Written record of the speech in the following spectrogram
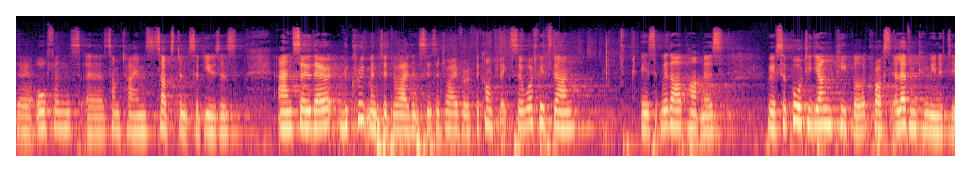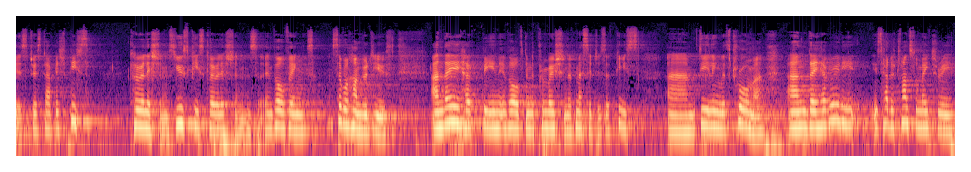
they're, orphans, uh, sometimes substance abusers, and so their recruitment to violence is a driver of the conflict. So, what we've done is, with our partners, we have supported young people across 11 communities to establish peace coalitions, youth peace coalitions, involving several hundred youth. And they have been involved in the promotion of messages of peace um, dealing with trauma, and they have really, it's had a transformatory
